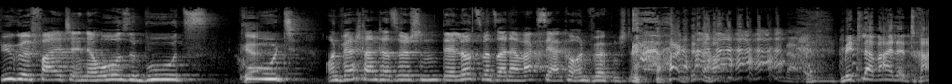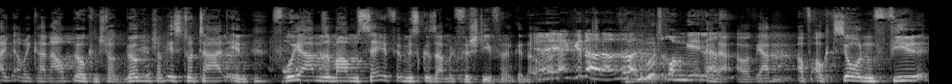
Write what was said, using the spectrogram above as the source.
Bügelfalte in der Hose, Boots, Ja. Hut. Und wer stand dazwischen? Der Lutz mit seiner Wachsjacke und Birkenstock. genau. Mittlerweile tragen die Amerikaner auch Birkenstock. Birkenstock ist total in. Früher haben sie mal um Sale für missgesammelt für Stiefel, genau. ja, ja, genau, da haben sie mal einen Hut rumgehen lassen. Genau, aber wir haben auf Auktionen viel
